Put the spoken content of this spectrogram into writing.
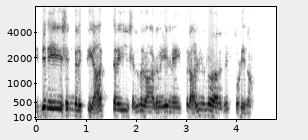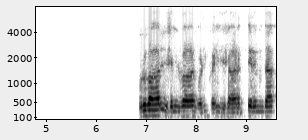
திவ்யதேசங்களுக்கு யாத்திரை செல்வதாகவே நினைத்து ஆழ்வார்கள் தொடினான் உருவாறு செல்வார் வன் விசாரத்திருந்தார்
